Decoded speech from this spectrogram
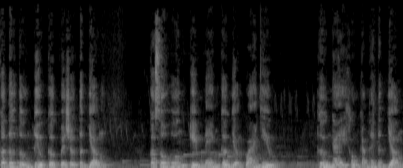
Có tư tưởng tiêu cực về sự tức giận. Có xu hướng kìm nén cơn giận quá nhiều. Thường ngày không cảm thấy tức giận.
